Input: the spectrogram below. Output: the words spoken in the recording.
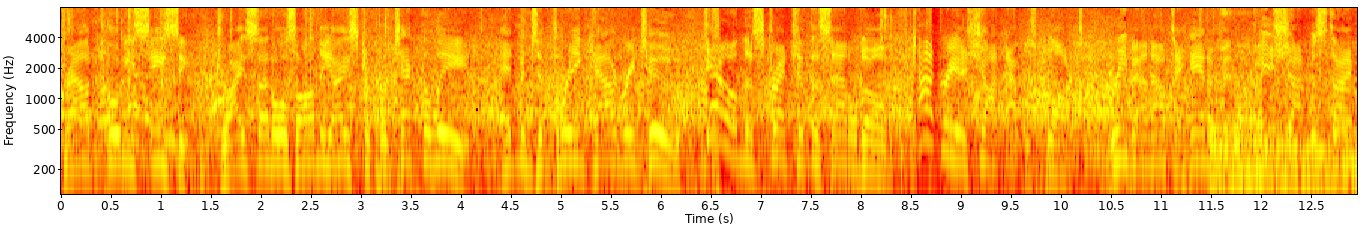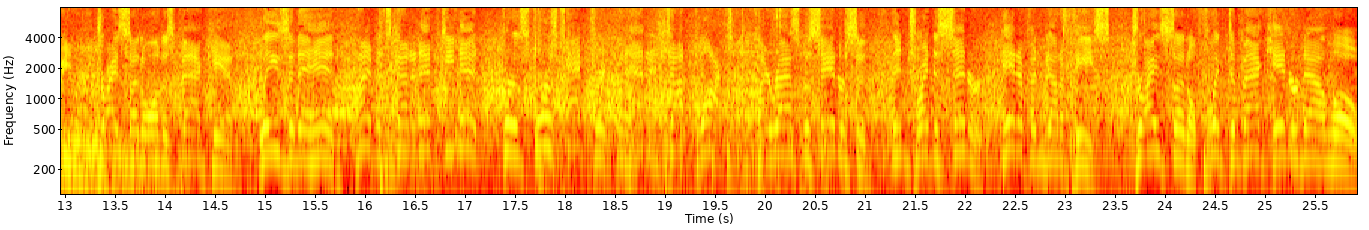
Crowd Cody Ceci. Draisaitl is on the ice to protect the lead. Edmonton 3, Calgary 2. Down the stretch at the Saddle Dome. Kadri's shot, that was blocked. Rebound out to Hanifin. His shot was stymied. Draisaitl on his backhand. Lays it ahead. Hyman's got an empty net for his first hat trick, but had his shot blocked by Rasmus Andersson. Then tried to center. Hanifin got a piece. Draisaitl flicked a backhander down low.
